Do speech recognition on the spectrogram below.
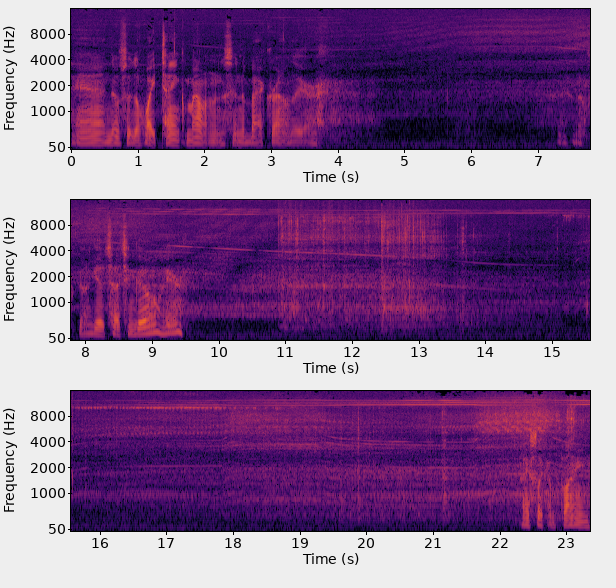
And those are the White Tank Mountains in the background there. know if we're going to get a touch and go here. Nice looking plane.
